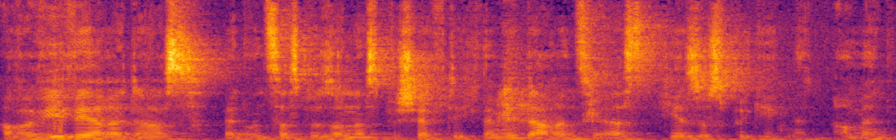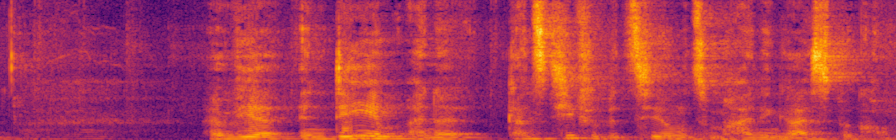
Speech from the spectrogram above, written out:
Aber wie wäre das, wenn uns das besonders beschäftigt, wenn wir darin zuerst Jesus begegnen? Amen. Wenn wir in dem eine ganz tiefe Beziehung zum Heiligen Geist bekommen.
